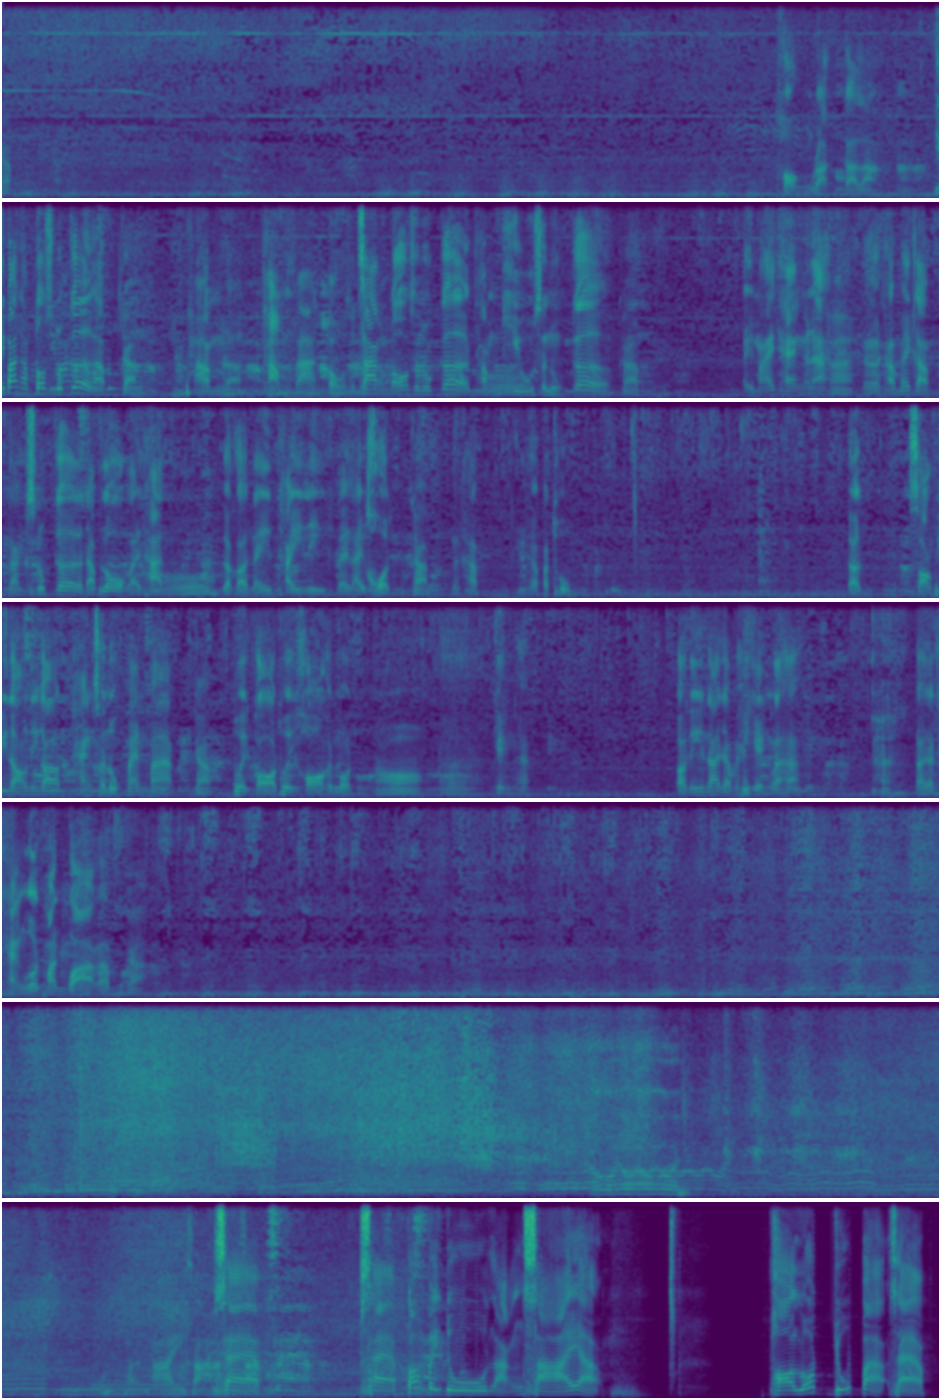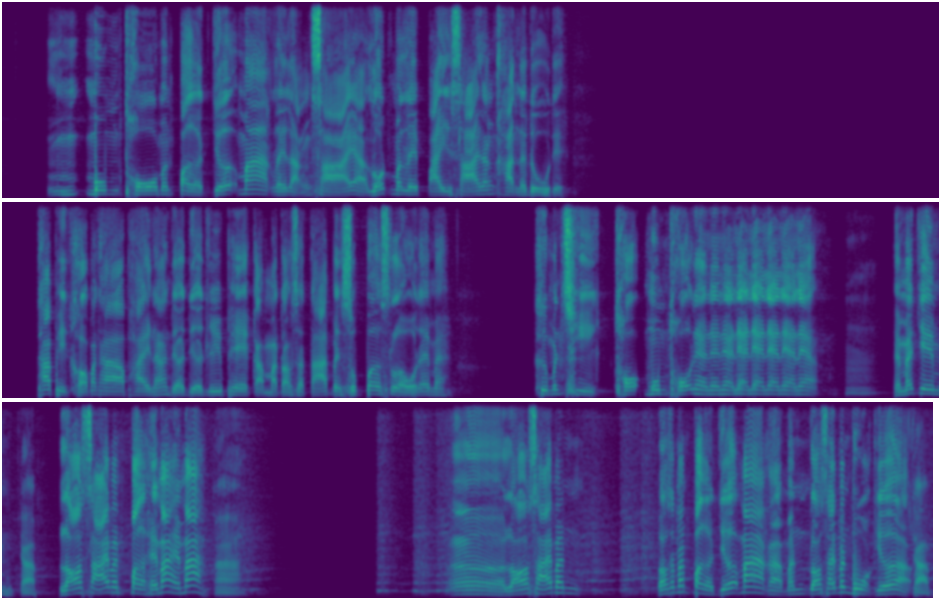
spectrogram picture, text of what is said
ครับ องรักกาลาที่บ้านทำโต๊ะสนุกเกอร์ครับครับทำเหรอทำสร้างโต๊ะนุกสร้างโต๊ะสนุกเกอร์ทำคิวสนุกเกอร์ครับไอ้ไม้แทงอะนะอ่าเออทำให้กับนักสนุกเกอร์ระดับโลกหลายท่าน โอ้ แล้วก็ในไทยลีกหลาย ๆ คนครับ นะครับ อยู่แถวปทุม แล้วสองพี่น้องนี่ก็แทงสนุกแม่นมาก ครับ ถ้วยกอถ้วยขอกันหมดอ๋อ อ่าเก่งฮะ ตอนนี้น่าจะไม่เก่งแล้วฮะ น่าจะแข่งรถมันกว่าครับครับ โอ้ยโอ้ยโอ้ยโอ้ยท้ายสายแสบแสบต้องไปดูหลังซ้ายอะ พอรถยุบอะแสบ มมุมโทมันเปิดเยอะมากเลยหลังซ้ายอะรถมันเลยไปซ้ายทั้งคันนะดูดิ ถ้าผิดขอประทานอภัยนะ เดี๋ยวเดี๋ยวรีเพย์กลับมาตอนสตาร์ทเป็นซูเปอร์สโลว์ได้ไหม คือมันฉีกโทมุมโทเนี่ยเนี่ยเนี่ยเนี่ยเนี่ยเนี่ยเนี่ยอืมเห็นไหมจิมครับล้อซ้ายมันเปิดเห็นไหมเห็นไหมอ่าเออล้อซ้ายมันล้อซ้ายมันเปิดเยอะมากอะมันล้อซ้ายมันบวกเยอะอะครับ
